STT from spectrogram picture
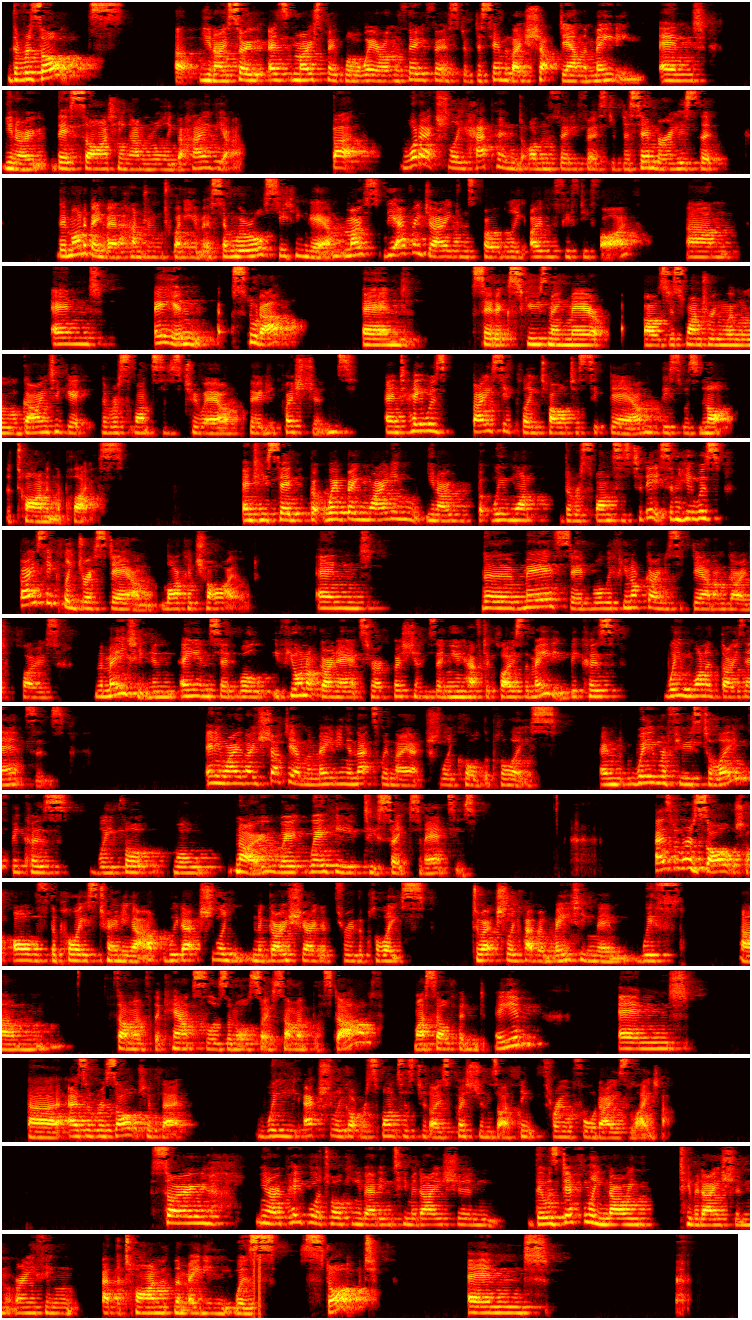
the results, uh, you know, so as most people are aware, on the 31st of December, they shut down the meeting and, you know, they're citing unruly behaviour. But what actually happened on the 31st of December is that there might have been about 120 of us and we are all sitting down. Most, the average age was probably over 55. Um, and Ian stood up and said, excuse me, Mayor, I was just wondering when we were going to get the responses to our 30 questions. And he was basically told to sit down. This was not the time and the place. And he said, but we've been waiting, you know, but we want the responses to this. And he was basically dressed down like a child. And the mayor said, well, if you're not going to sit down, I'm going to close the meeting. And Ian said, well, if you're not going to answer our questions, then you have to close the meeting because we wanted those answers. Anyway, they shut down the meeting and that's when they actually called the police. And we refused to leave because we thought, well, no, we're, we're here to seek some answers. As a result of the police turning up, we'd actually negotiated through the police to actually have a meeting then with um, some of the councillors and also some of the staff, myself and Ian. And uh, as a result of that, we actually got responses to those questions, I think, three or four days later. So, you know, people are talking about intimidation. There was definitely no intimidation or anything at the time that the meeting was stopped. And,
